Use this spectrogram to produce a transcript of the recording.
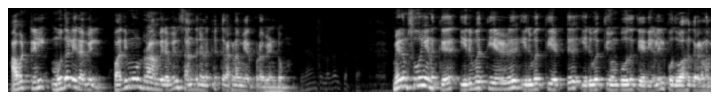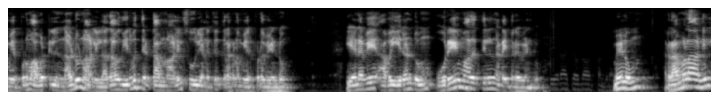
அவற்றில் முதல் இரவில் பதிமூன்றாம் இரவில் சந்திரனுக்கு கிரகணம் ஏற்பட வேண்டும். மேலும் சூரியனுக்கு இருபத்தி ஏழு இருபத்தி எட்டு இருபத்தி ஒன்பது தேதிகளில் பொதுவாக கிரகணம் ஏற்படும். அவற்றில் நடுநாளில் அதாவது இருபத்தி எட்டாம் நாளில் சூரியனுக்கு கிரகணம் ஏற்பட வேண்டும். எனவே அவை இரண்டும் ஒரே மாதத்தில் நடைபெற வேண்டும். மேலும் ரமலானில்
